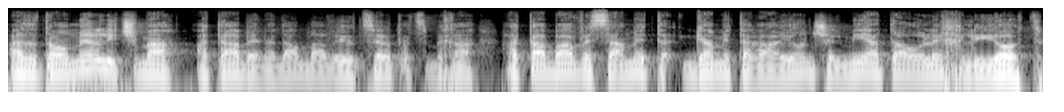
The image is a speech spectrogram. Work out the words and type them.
אז אתה אומר לי, תשמע, אתה הבן אדם בא ויוצר את עצמך. אתה בא ושם את, גם את הרעיון של מי אתה הולך להיות.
